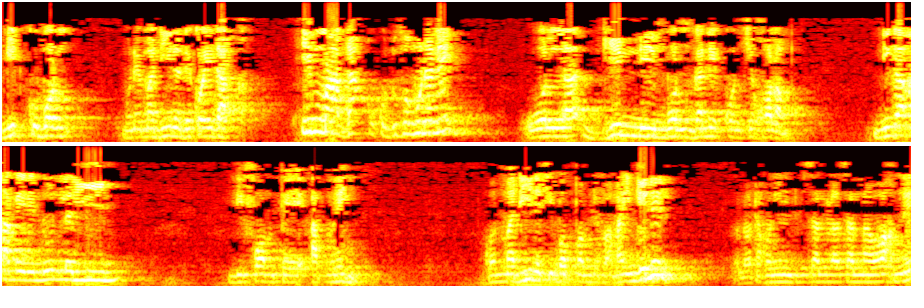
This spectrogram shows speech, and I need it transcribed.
nit ku bon mu ne madina da koy dàq. Imma dàq ko du fa mun a ne wala génnee mbon nga nekkoon ci xolam. Ni nga xamee ne noonu la liim di fompee ab weñ. Kon madina ci boppam dafa am ay ngéneel loo taxoon yonente bi sal allah sallam wax ne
